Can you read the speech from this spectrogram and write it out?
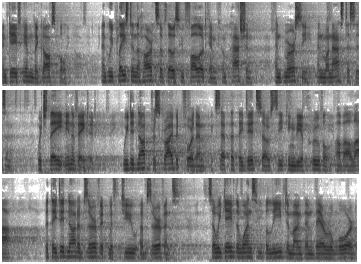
and gave him the gospel. And we placed in the hearts of those who followed him compassion and mercy and monasticism, which they innovated. We did not prescribe it for them except that they did so seeking the approval of Allah. But they did not observe it with due observance. So we gave the ones who believed among them their reward.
